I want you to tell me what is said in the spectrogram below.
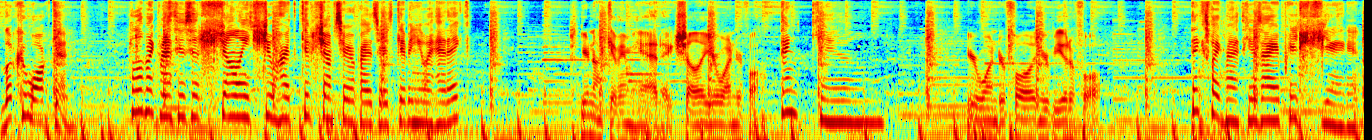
Look who walked in. Hello, Mike Matthews. It's Shelly Schuhart, gift shop supervisor. Is giving you a headache. You're not giving me a headache, Shelly. You're wonderful. Thank you. You're wonderful and you're beautiful. Thanks, Mike Matthews. I appreciate it.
